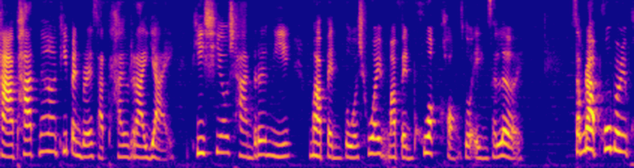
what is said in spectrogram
หา partner ที่เป็นบริษัทไทยรายใหญ่ ที่เชี่ยวชาญเรื่องนี้มาเป็นตัวช่วยมาเป็นพวกของตัวเองซะเลยสำหรับผู้บริโภ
